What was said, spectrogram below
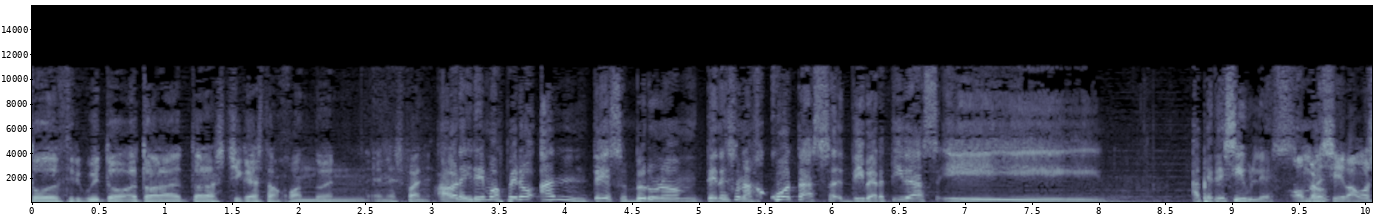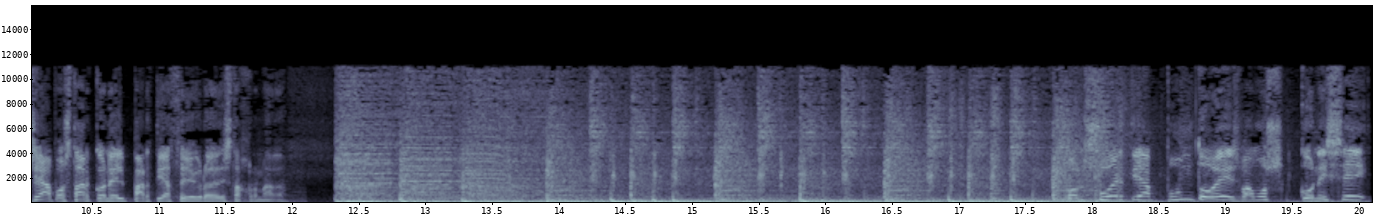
todo el circuito, toda la- todas las chicas están jugando en, en España. Ahora iremos, pero antes, Bruno, tenés unas cuotas divertidas y apetecibles. Hombre, ¿no? sí, vamos ya a apostar con el partidazo, yo creo, de esta jornada. Con suertia.es vamos con ese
